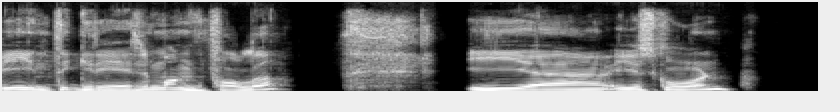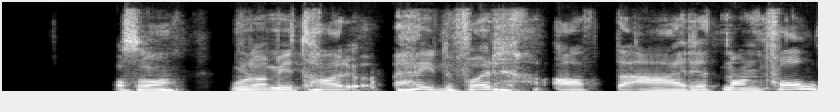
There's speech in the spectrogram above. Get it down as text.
vi integrerer mangfoldet i, i skolen. Altså hvordan vi tar høyde for at det er et mangfold,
